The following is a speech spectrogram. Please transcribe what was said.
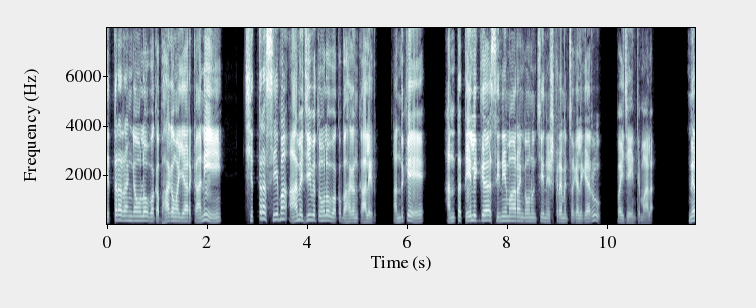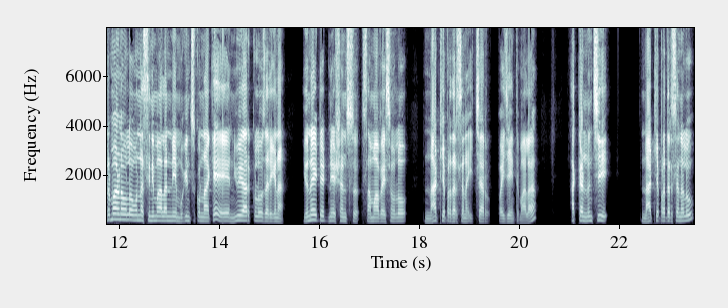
చిత్రరంగంలో ఒక భాగమయ్యారు కానీ చిత్రసీమ ఆమె జీవితంలో ఒక భాగం కాలేదు. అందుకే అంత తేలిగ్గా సినిమా రంగం నుంచి నిష్క్రమించగలిగారు వైజయంతిమాల. నిర్మాణంలో ఉన్న సినిమాలన్నీ ముగించుకున్నాకే న్యూయార్కులో జరిగిన యునైటెడ్ నేషన్స్ సమావేశంలో నాట్య ప్రదర్శన ఇచ్చారు వైజయంతిమాల. అక్కడ్నుంచి నాట్య ప్రదర్శనలు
